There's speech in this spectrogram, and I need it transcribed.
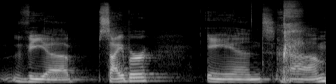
via cyber. And um,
